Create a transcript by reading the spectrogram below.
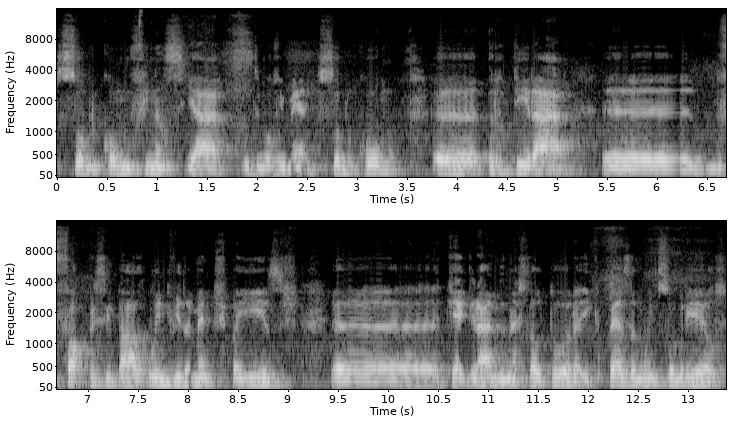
sobre como financiar o desenvolvimento, sobre como retirar de foco principal o endividamento dos países uh, que é grande nesta altura e que pesa muito sobre eles,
